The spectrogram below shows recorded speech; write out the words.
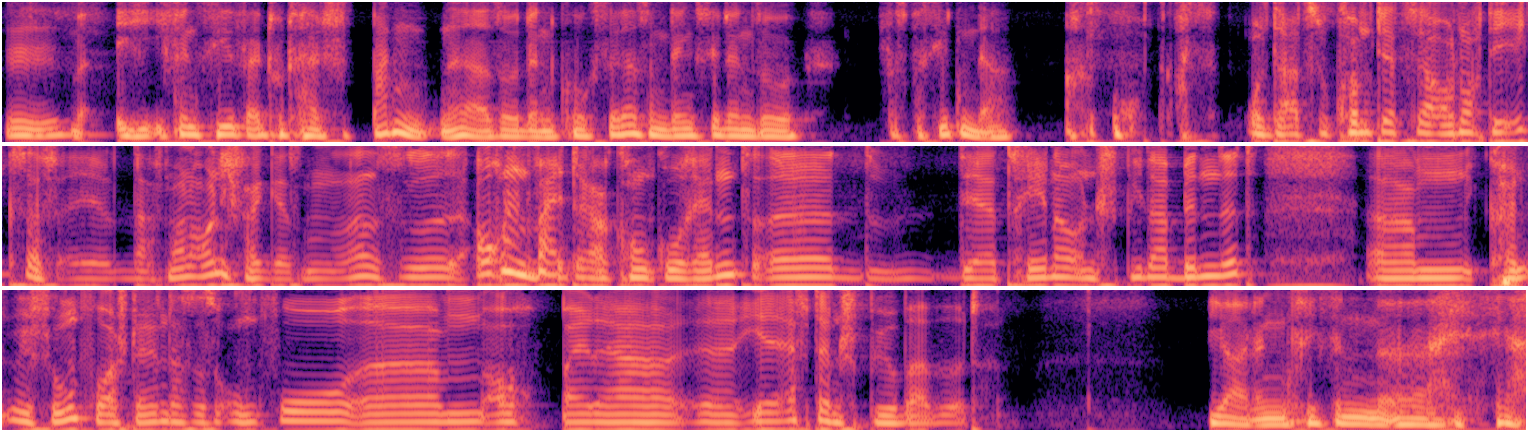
Mhm. Ich, ich finde CFL total spannend, ne? Also dann guckst du das und denkst dir dann so, was passiert denn da? Ach, oh, krass. Und dazu kommt jetzt ja auch noch die XFL, darf man auch nicht vergessen. Ne? Das ist auch ein weiterer Konkurrent, äh, der Trainer und Spieler bindet. Ähm, könnte mir schon vorstellen, dass es irgendwo ähm, auch bei der äh, ELF dann spürbar wird. Ja, dann kriegst du ein, äh, ja,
